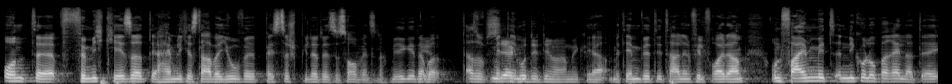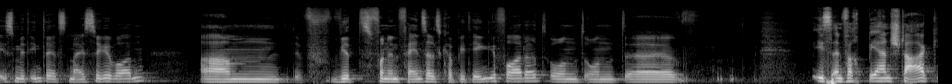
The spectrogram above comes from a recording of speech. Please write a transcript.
Und äh, für mich Käser, der heimliche Star bei Juve, bester Spieler der Saison, wenn es nach mir geht. Aber also mit Sehr dem, gute Dynamik. Ja, mit dem wird Italien viel Freude haben. Und vor allem mit Nicolo Barella, der ist mit Inter jetzt Meister geworden ähm, wird von den Fans als Kapitän gefordert und, und äh, ist einfach bärenstark.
